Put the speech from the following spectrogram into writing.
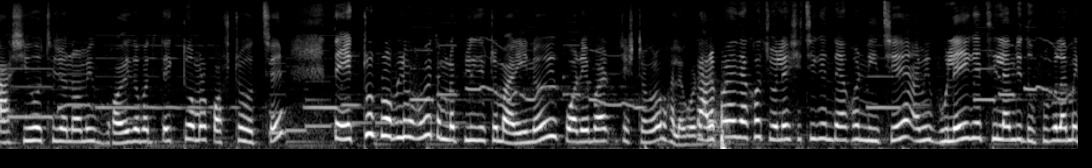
কাশি হচ্ছে যেন আমি ভয়েস ওভার দিতে একটু আমার কষ্ট হচ্ছে। তো একটু প্রবলেম হবে, তোমরা প্লিজ একটু মানিয়ে নাও, পরের বার চেষ্টা করো ভালো করে। তারপরে দেখো চলে এসেছি কিন্তু এখন নিচে। আমি ভুলেই গেছিলাম যে দুপুরবেলা আমি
